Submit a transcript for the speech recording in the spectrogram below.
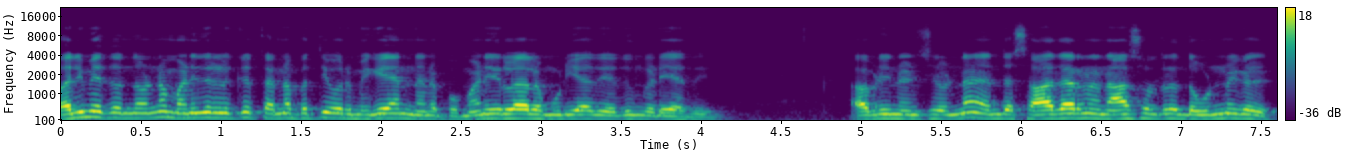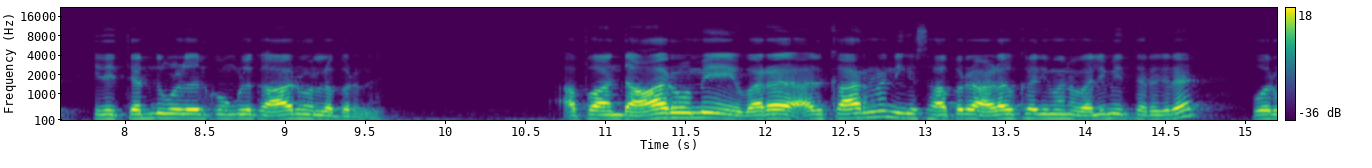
வலிமை தந்தோடனே மனிதர்களுக்கு தன்னை பற்றி ஒரு மிகையான நினைப்பு. மனிதர்களால் முடியாது எதுவும் கிடையாது. அப்படின்னு நினச்சோன்னா இந்த சாதாரண நான் சொல்கிற இந்த உண்மைகள் இதை தெரிந்து கொள்வதற்கு உங்களுக்கு ஆர்வம் இல்லை பாருங்கள் அப்போ அந்த ஆர்வமே வர அது காரணம் நீங்கள் சாப்பிட்ற அளவுக்கு அதிகமான வலிமை தருகிற ஒரு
